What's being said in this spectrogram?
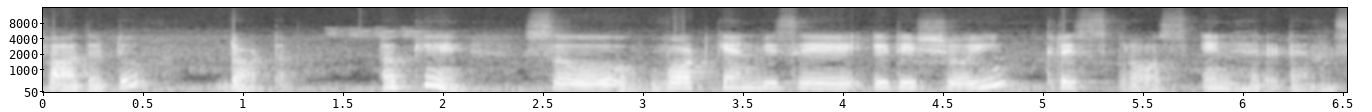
Father to daughter. Okay. So what can we say? It is showing crisscross inheritance.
